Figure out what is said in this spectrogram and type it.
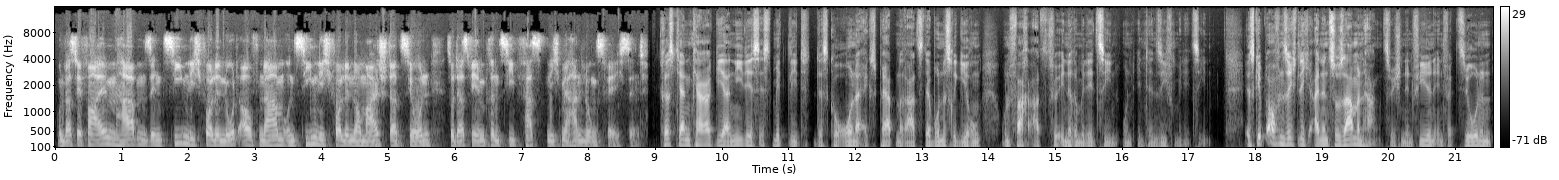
Und was wir vor allem haben, sind ziemlich volle Notaufnahmen und ziemlich volle Normalstationen, sodass wir im Prinzip fast nicht mehr handlungsfähig sind. Christian Karagianidis ist Mitglied des Corona-Expertenrats der Bundesregierung und Facharzt für Innere Medizin und Intensivmedizin. Es gibt offensichtlich einen Zusammenhang zwischen den vielen Infektionen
